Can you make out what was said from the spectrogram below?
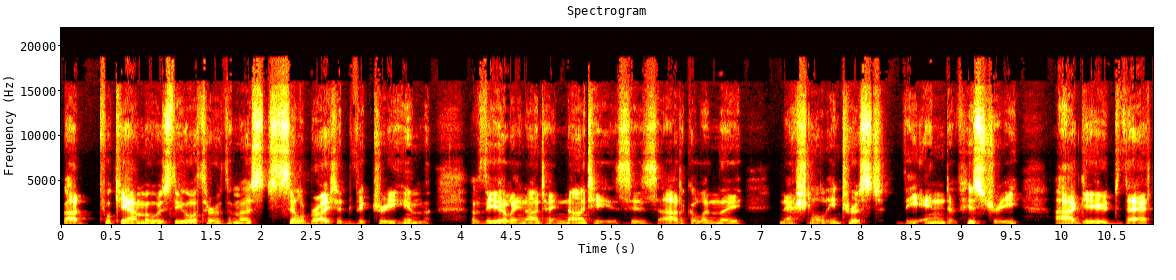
but Fukuyama was the author of the most celebrated victory hymn of the early 1990s. His article in the National Interest, The End of History, argued that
